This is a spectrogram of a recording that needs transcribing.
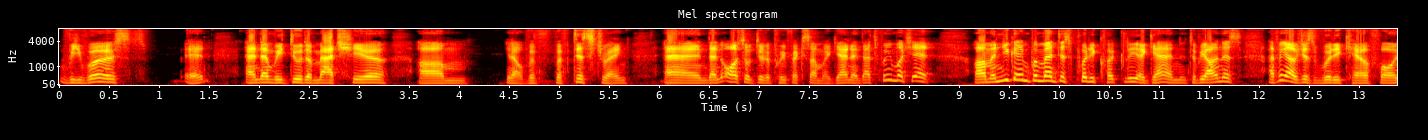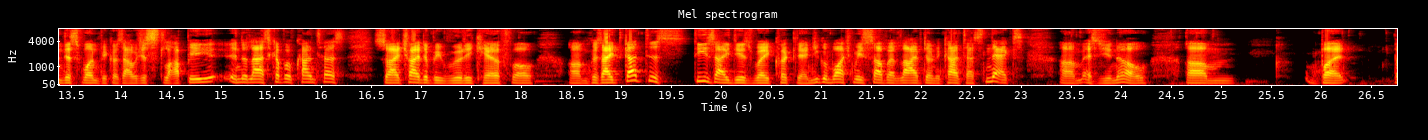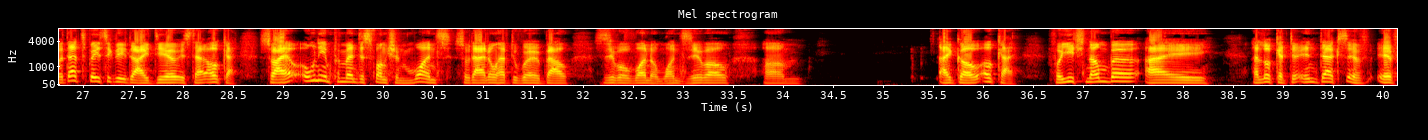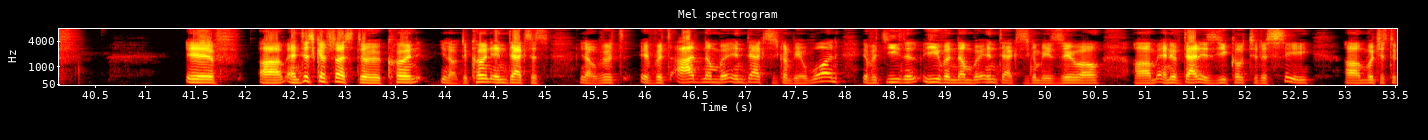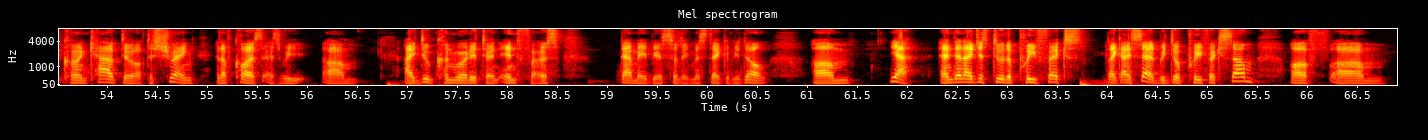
reverse it, and then we do the match here, um, you know, with, with this string, and then also do the prefix sum again, and that's pretty much it. Um, and you can implement this pretty quickly again. To be honest, I think I was just really careful in this one because I was just sloppy in the last couple of contests, so I tried to be really careful um, because I got this these ideas very quickly, and you can watch me solve it live during the contest next, um, as you know. Um, but but that's basically the idea is that, okay, so I only implement this function once so that I don't have to worry about 0, 1 or 1, 0. Um, I go, okay, for each number, I I look at the index if, if, if, um, and this gives us the current, you know, the current index is, you know, if it's, if it's odd number index, it's going to be a 1. If it's even, even number index, it's going to be a 0. Um, and if that is equal to the C, um, which is the current character of the string, and of course, as we, um, I do convert it to an int first. That may be a silly mistake if you don't. Um, yeah, and then I just do the prefix. Like I said, we do a prefix sum of um,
